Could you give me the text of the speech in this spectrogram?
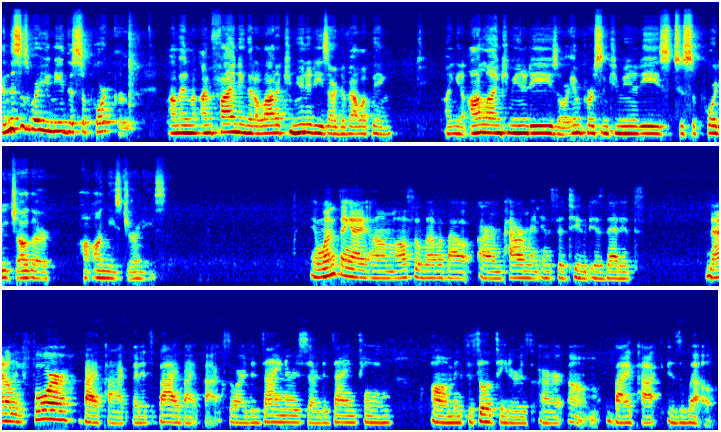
And this is where you need the support group. Um, and I'm finding that a lot of communities are developing, uh, you know, online communities or in-person communities to support each other uh, on these journeys. And one thing I um, also love about our Empowerment Institute is that it's not only for BIPOC, but it's by BIPOC. So our designers, our design team, um, and facilitators are um, BIPOC as well.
